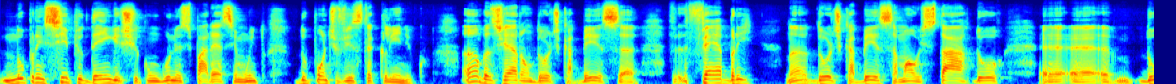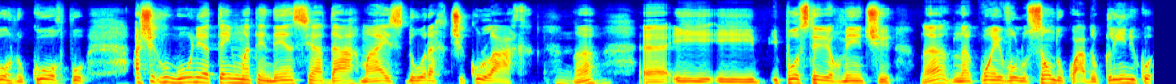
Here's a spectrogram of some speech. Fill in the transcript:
no princípio, dengue e chikungunya se parecem muito do ponto de vista clínico. Ambas geram dor de cabeça, febre, né? dor de cabeça, mal-estar, dor, é, é, dor no corpo. A chikungunya tem uma tendência a dar mais dor articular. Né? Uhum. Né? É, e, e, e, posteriormente, né, na, com a evolução do quadro clínico,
